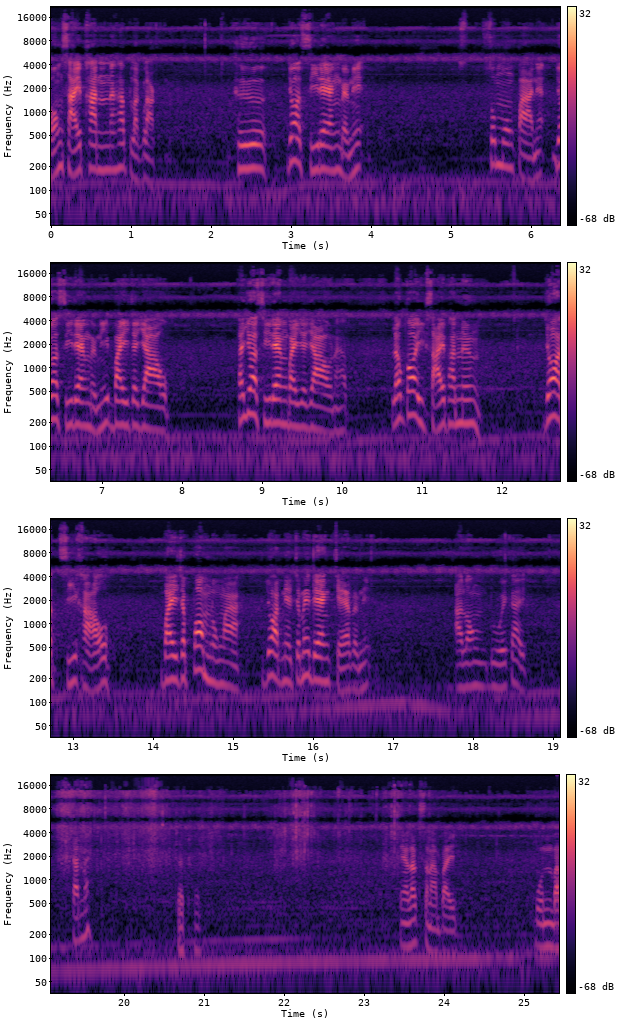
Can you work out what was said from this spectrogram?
สองสายพันธุ์นะครับหลักๆ คือยอดสีแดงแบบนี้ส้มโมงป่าเนี่ยยอดสีแดงแบบนี้ใบจะยาว ถ้ายอดสีแดงใบจะยาวนะครับ แล้วก็อีกสายพันธุ์หนึ่งยอดสีขาวใบจะป้อมลงมา ยอดเนี่ยจะไม่แดงแจ๋แบบนี้อะลองดูใกล้ๆชัดไหมจัดครับเนี่ยลักษณะใบ บนใบ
